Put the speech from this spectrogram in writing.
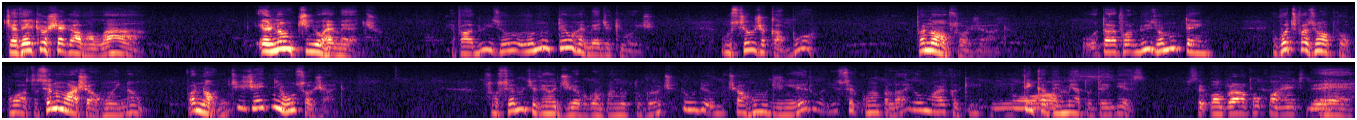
Tinha vez que eu chegava lá, ele não tinha o remédio. Eu falava, Luiz, eu, eu não tenho remédio aqui hoje. O seu já acabou? Eu falei, não, senhor Jário. O Otávio falou, Luiz, eu não tenho. Eu vou te fazer uma proposta, você não acha ruim, não? Eu falei, não, de jeito nenhum, senhor Jário. Se você não tiver o dinheiro para comprar no outro lugar, eu te, dou eu te arrumo o dinheiro e você compra lá e eu marco aqui. Tem Nossa. cabimento um trem desse? Você comprar no concorrente dele. É.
